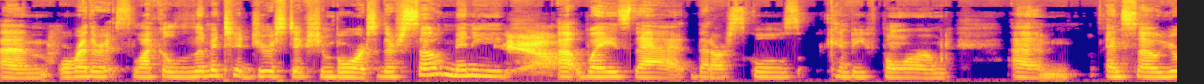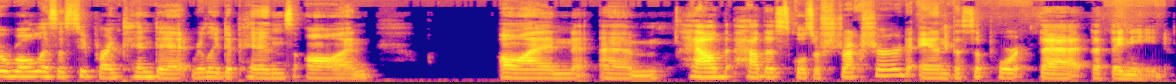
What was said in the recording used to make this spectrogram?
um, or whether it's like a limited jurisdiction board. So there's so many yeah. uh, ways that that our schools can be formed. Um, and so your role as a superintendent really depends on on um, how how those schools are structured and the support that that they need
